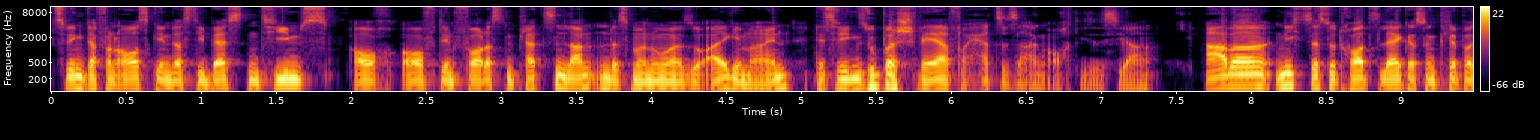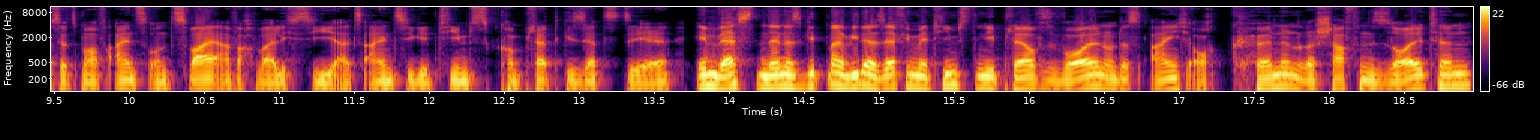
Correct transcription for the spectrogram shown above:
zwingend davon ausgehen, dass die besten Teams auch auf den vordersten Plätzen landen. Das mal nur so allgemein. Deswegen super schwer vorherzusagen auch dieses Jahr. Aber nichtsdestotrotz Lakers und Clippers jetzt mal auf 1 und 2, einfach weil ich sie als einzige Teams komplett gesetzt sehe. Im Westen, denn es gibt mal wieder sehr viel mehr Teams, die in die Playoffs wollen und das eigentlich auch können oder schaffen sollten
